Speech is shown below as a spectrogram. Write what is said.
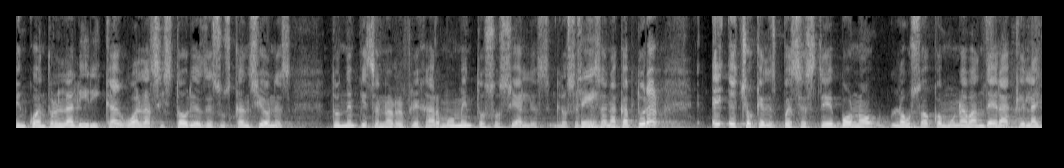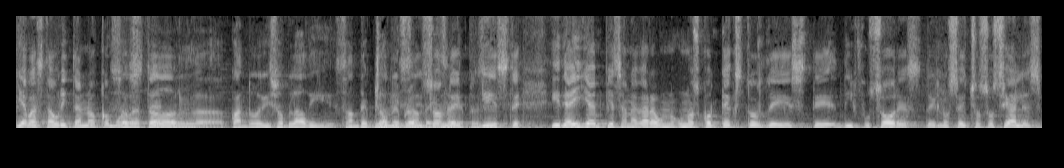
en cuanto a la lírica o a las historias de sus canciones, donde empiezan a reflejar momentos sociales y los Sí. empiezan a capturar. He- hecho que después este Bono lo usó como una bandera que la lleva hasta ahorita, ¿no? Como Sobre este, todo el, cuando hizo Bloody Sunday, Bloody, Sunday, Bloody Sunday, Sunday, sí, pues, y este y de ahí ya empiezan a agarrar un- unos contextos de este difusores de los hechos sociales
